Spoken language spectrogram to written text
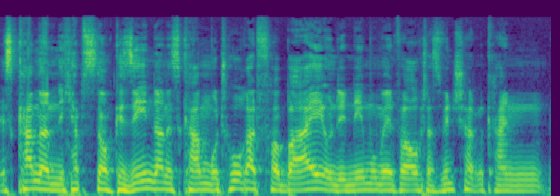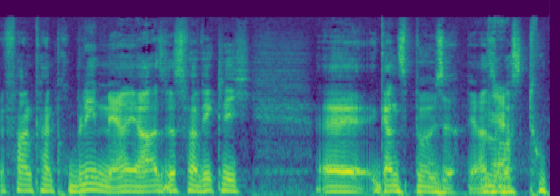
es kam dann, ich habe es noch gesehen, dann es kam ein Motorrad vorbei und in dem Moment war auch das Windschattenfahren kein, kein Problem mehr. Ja, also das war wirklich äh, ganz böse. Ja, sowas ja. tut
